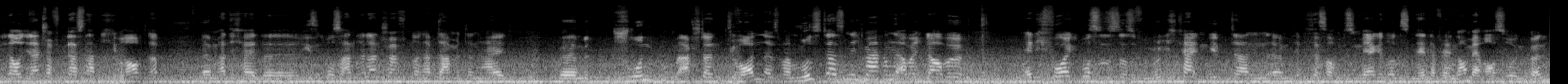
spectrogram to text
genau die Landschaft gelassen haben, die ich gebraucht habe, ähm, hatte ich halt äh, riesengroße andere Landschaften und habe damit dann halt äh, mit schon gutem Abstand gewonnen. Also man muss das nicht machen, aber ich glaube, hätte ich vorher gewusst, dass es das so für Möglichkeiten gibt, dann ähm, hätte ich das auch ein bisschen mehr genutzt und hätte da vielleicht noch mehr rausholen können.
